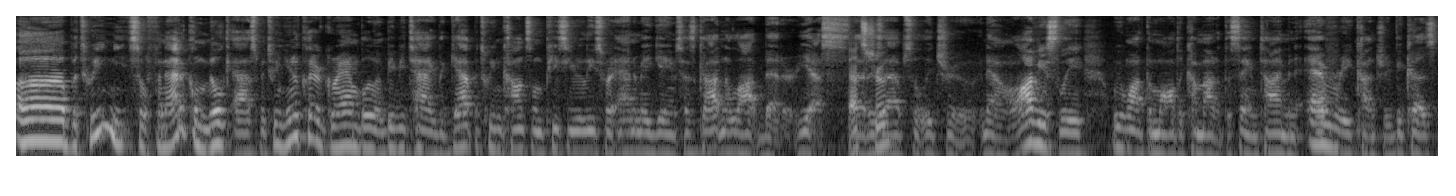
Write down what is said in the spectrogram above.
Uh, between so fanatical milk asks between UNICLR, Grand Blue, and BB Tag, the gap between console and PC release for anime games has gotten a lot better. Yes, That's that is true. absolutely true. Now, obviously, we want them all to come out at the same time in every country because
